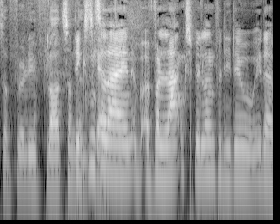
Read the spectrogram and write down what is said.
selvfølgelig flot, som det er den ikke sådan, skal. så der er en, hvor lang spiller den, fordi det er jo et af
